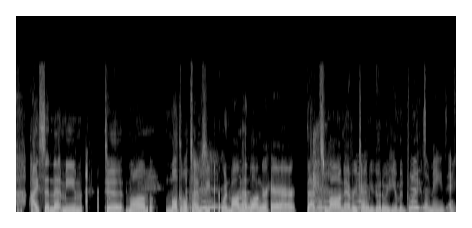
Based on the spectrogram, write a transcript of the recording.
i send that meme to mom multiple times a year when mom had longer hair that's mom every time you go to a humid place That's amazing.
